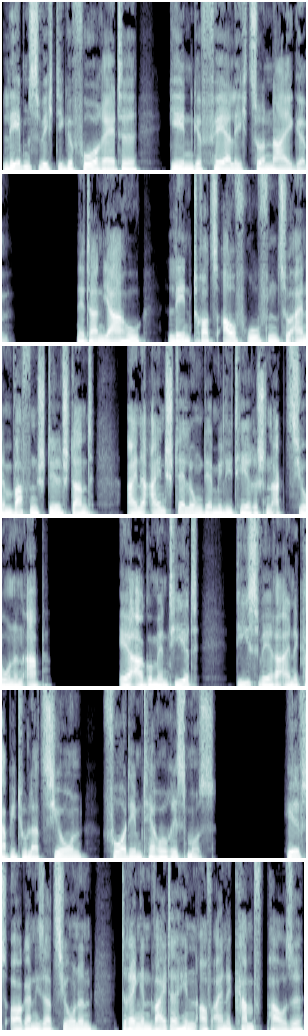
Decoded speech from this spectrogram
Lebenswichtige Vorräte gehen gefährlich zur Neige. Netanyahu lehnt trotz Aufrufen zu einem Waffenstillstand eine Einstellung der militärischen Aktionen ab. Er argumentiert, dies wäre eine Kapitulation vor dem Terrorismus. Hilfsorganisationen drängen weiterhin auf eine Kampfpause,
